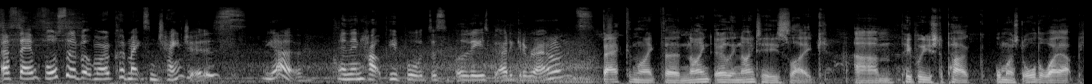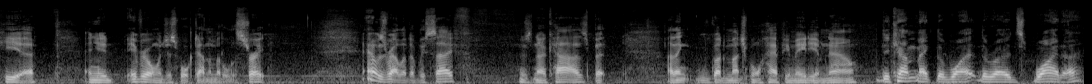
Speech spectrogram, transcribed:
If they enforce it a bit more, it could make some changes. Yeah, and then help people with disabilities be able to get around. Back in like the nine, early 90s, like um, people used to park almost all the way up here, and everyone would just walk down the middle of the street. And it was relatively safe. There's no cars, but I think we've got a much more happy medium now. You can't make the, wi- the roads wider.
